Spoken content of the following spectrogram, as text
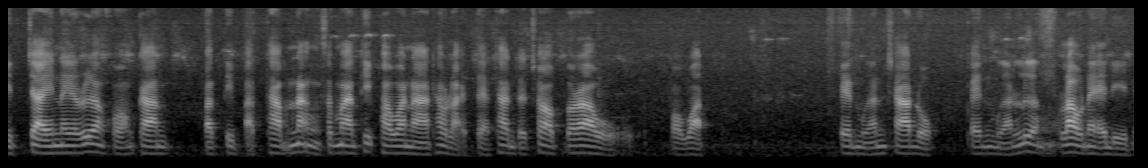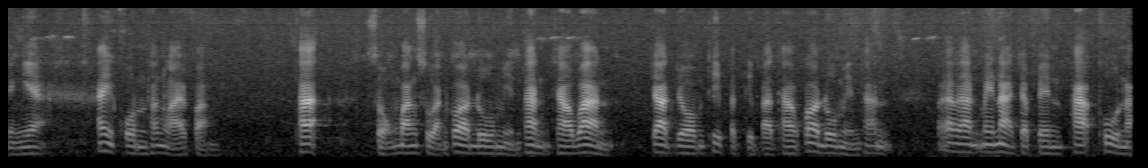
จิตใจในเรื่องของการปฏิบัติธรรมนั่งสมาธิภาวนาเท่าไหร่ แต่ท่านจะชอบเล่าประวัติ เป็นเหมือนชาดก เป็นเหมือนเรื่องเล่าในอดีตอย่างเงี้ยให้คนทั้งหลายฟังพระสงฆ์บางส่วนก็ดูหมิ่นท่านชาวบ้านญาติโยมที่ปฏิบัติธรรมก็ดูหมิ่นท่าน พระฉะนั้นไม่น่าจะเป็นพระผู้น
